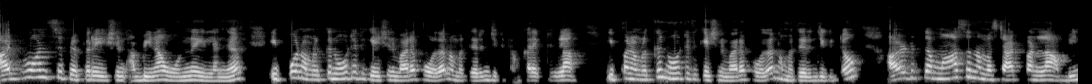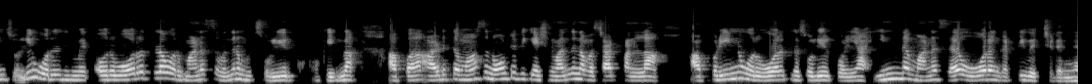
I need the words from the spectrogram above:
அட்வான்ஸ்டு ப்ரிப்பரேஷன் அப்படின்னா ஒன்றும் இல்லைங்க. இப்போ நம்மளுக்கு நோட்டிஃபிகேஷன் வரப்போதா நம்ம தெரிஞ்சுக்கிட்டோம். கரெக்டுங்களா இப்போ நம்மளுக்கு நோட்டிஃபிகேஷன் வரப்போதா நம்ம தெரிஞ்சுக்கிட்டோம். அடுத்த மாசம் நம்ம ஸ்டார்ட் பண்ணலாம் அப்படின்னு சொல்லி ஒரு ஒரு ஓரத்துல ஒரு மனசு வந்து நமக்கு சொல்லியிருக்கோம். ஓகேங்களா அப்ப அடுத்த மாசம் நோட்டிபிகேஷன் வந்து நம்ம ஸ்டார்ட் பண்ணலாம் அப்படின்னு ஒரு ஓரத்துல சொல்லியிருக்கோம் இல்லையா? இந்த மனசை ஓரங்கட்டி வச்சிடுங்க.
